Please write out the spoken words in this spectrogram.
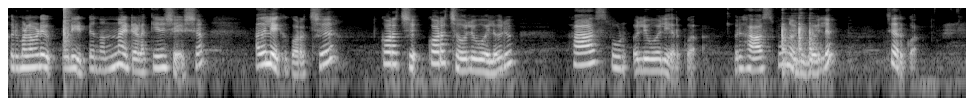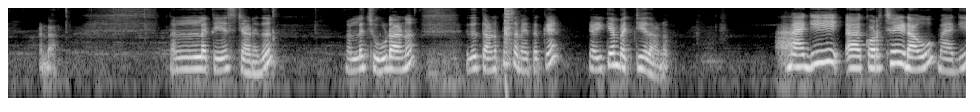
കുരുമുളക് പൊടി പൊടി ഇട്ട് നന്നായിട്ട് ഇളക്കിയതിന് ശേഷം അതിലേക്ക് കുറച്ച് കുറച്ച് കുറച്ച് ഒലിവ് ഓയിൽ ഒരു ഹാഫ് സ്പൂൺ ഒലിവ് ഓയിൽ ചേർക്കുക. ഒരു ഹാഫ് സ്പൂൺ ഒലിവ് ഓയിൽ ചേർക്കുക. കണ്ട? നല്ല ടേസ്റ്റാണിത് നല്ല ചൂടാണ്. ഇത് തണുപ്പ് സമയത്തൊക്കെ കഴിക്കാൻ പറ്റിയതാണ്. മാഗി കുറച്ചേ ഇടാവൂ മാഗി.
